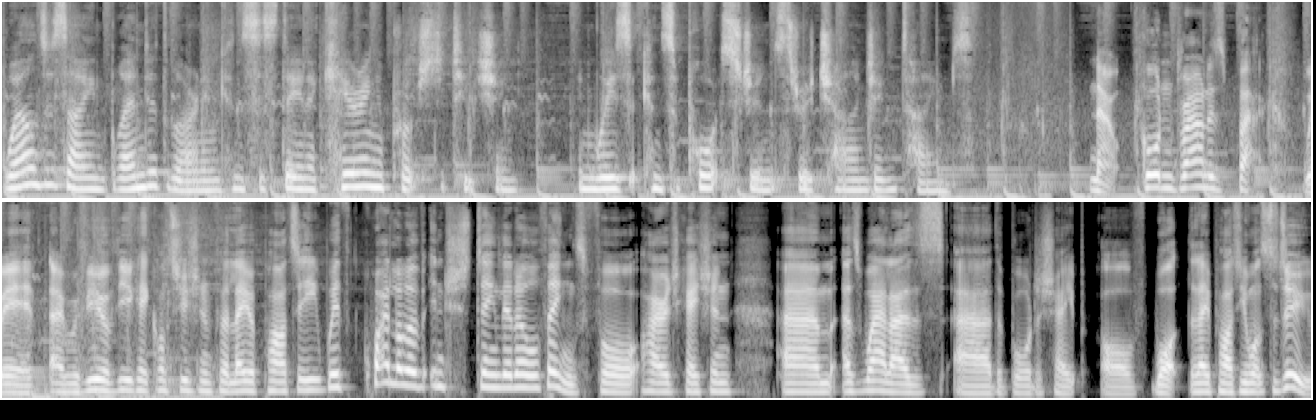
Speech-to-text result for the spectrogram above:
Well designed blended learning can sustain a caring approach to teaching in ways that can support students through challenging times. Now, Gordon Brown is back with a review of the UK Constitution for the Labour Party with quite a lot of interesting little things for higher education, um, as well as uh, the broader shape of what the Labour Party wants to do.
